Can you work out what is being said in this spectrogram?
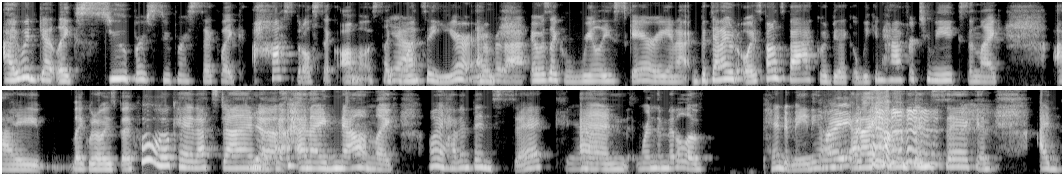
I would get like super, super sick, like hospital sick almost, like Yeah. once a year. I remember that. it was like really scary. And I, but then I would always bounce back. It would be like a week and a half or two weeks. And like, I like would always be like, whoa, okay, that's done. Like, Yeah. and I, now I'm like, oh, I haven't been sick. Yeah. And we're in the middle of pandemonium Right. and I haven't been sick. And I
